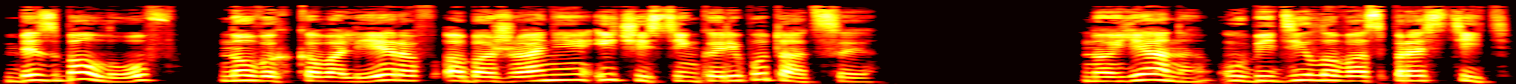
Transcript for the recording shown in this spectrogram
Без балов, новых кавалеров, обожания и чистенькой репутации. Но Яна убедила вас простить,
